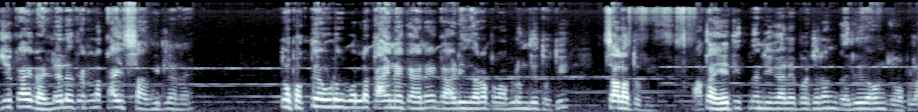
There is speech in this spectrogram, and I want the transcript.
जे काय घडलेलं त्यांना काहीच सांगितलं नाही. तो फक्त एवढंच बोलला काय नाही काय नाही. गाडी जरा प्रॉब्लेम देत होती. चला तुम्ही. आता हे तिथनं निघाले बजरंग घरी जाऊन झोपला.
